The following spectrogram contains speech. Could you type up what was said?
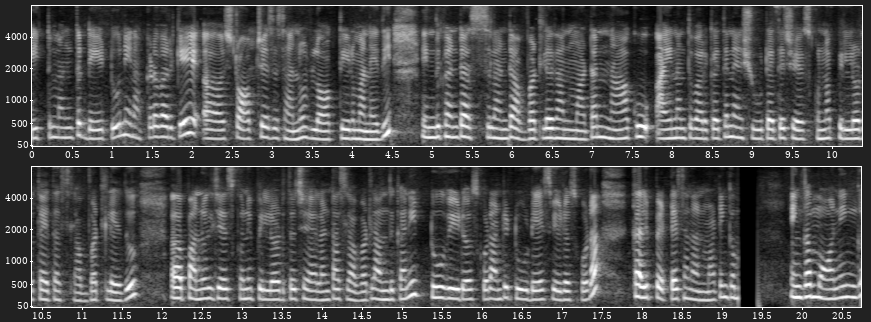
ఎయిత్ మంత్ డే టూ. నేను అక్కడ వరకే స్టాప్ చేసేసాను వ్లాగ్ తీయడం అనేది. ఎందుకంటే అస్సలు అంటే అవ్వట్లేదు అనమాట నాకు అయినంత వరకు అయితే నేను షూట్ అయితే చేసుకున్న పిల్లోడితో అయితే అసలు అవ్వట్లేదు. పనులు చేసుకుని పిల్లోడితో చేయాలంటే అసలు అవ్వట్లేదు అందుకని టూ వీడియోస్ కూడా అంటే టూ డేస్ వీడియోస్ కూడా కలిపి పెట్టేశాను అనమాట ఇంకా ఇంకా మార్నింగ్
